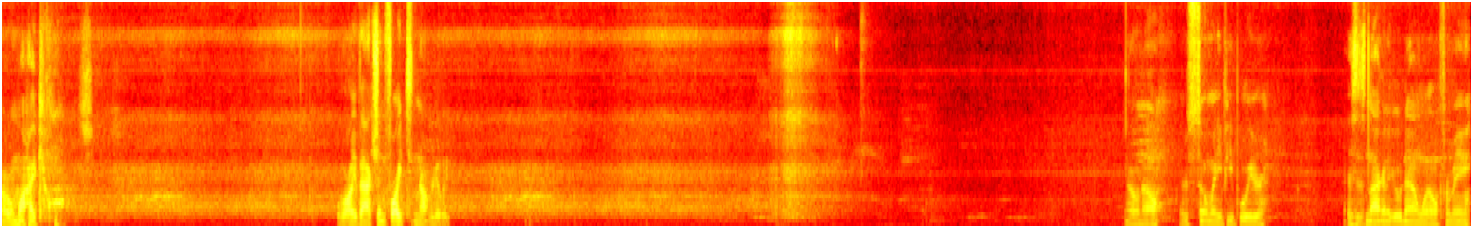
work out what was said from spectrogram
Oh my gosh. Live action fight? Not really. Oh no. There's so many people here. This is not going to go down well for me.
